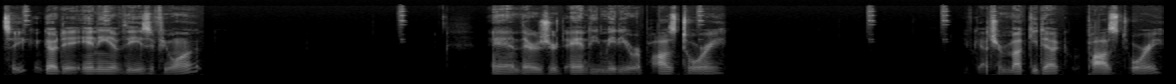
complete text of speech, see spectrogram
So you can go to any of these if you want. And there's your Dandy Media repository. You've got your Mucky Duck repository.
